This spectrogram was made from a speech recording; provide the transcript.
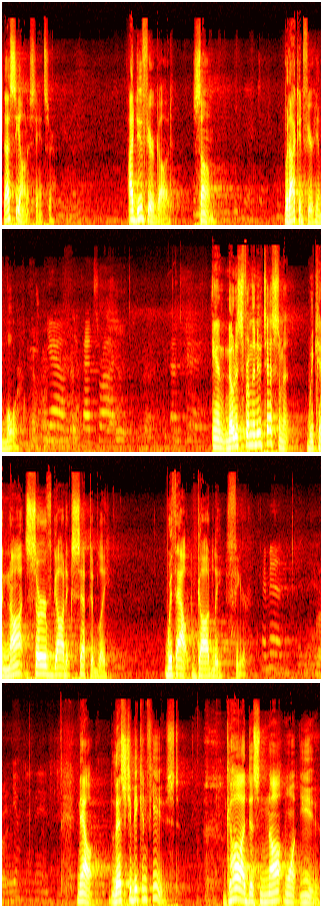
That's the honest answer. I do fear God, some, but I could fear Him more. Yeah, that's right. And notice from the New Testament, we cannot serve God acceptably without godly fear. Now, lest you be confused, God does not want you,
